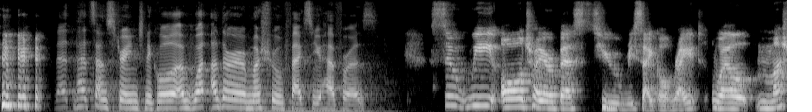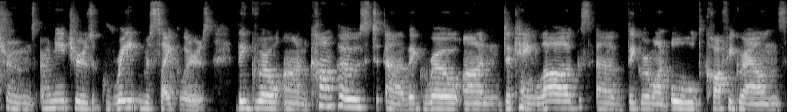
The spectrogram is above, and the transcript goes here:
that, that sounds strange, Nicole. Uh, what other mushroom facts do you have for us? So we all try our best to recycle, right? Well, mushrooms are nature's great recyclers. They grow on compost, uh, they grow on decaying logs, uh, they grow on old coffee grounds,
